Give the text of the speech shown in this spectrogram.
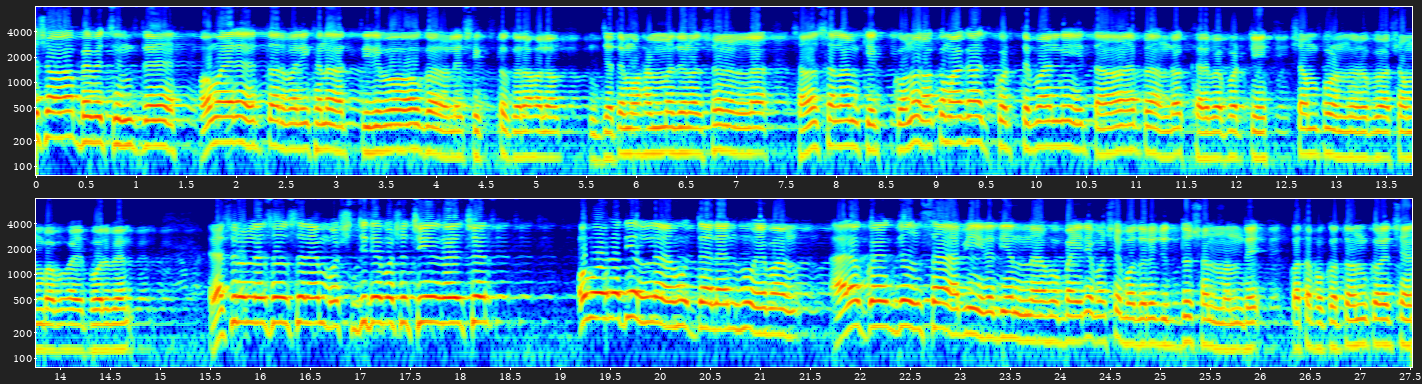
এসব ভেবে চিনতে ওমায়ের তরবারিখানা তীব্র গরলে সিক্ত করা হলো, যাতে মোহাম্মদ রসুল্লাহ সাল্লামকে কোন রকম আঘাত করতে পারেনি তার প্রাণ রক্ষার ব্যাপারটি সম্পূর্ণরূপে অসম্ভব হয়ে পড়বে। রাসুল্লাহ মসজিদে বসেছি রয়েছেন। ওমর রাদিয়াল্লাহু তাআলাহু এবং আরও কয়েকজন সাহাবী রাদিয়াল্লাহু বাইরে বসে বদরের যুদ্ধ সম্বন্ধে কথোপকথন করেছেন।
